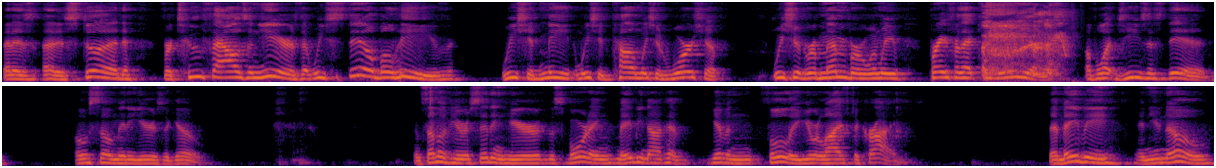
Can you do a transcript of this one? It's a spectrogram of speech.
that, is, that has stood for 2,000 years that we still believe we should meet, we should come, we should worship, we should remember when we pray for that communion of what Jesus did oh so many years ago. And some of you are sitting here this morning, maybe not have given fully your life to Christ. That maybe, and you know,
